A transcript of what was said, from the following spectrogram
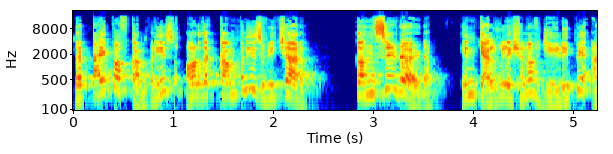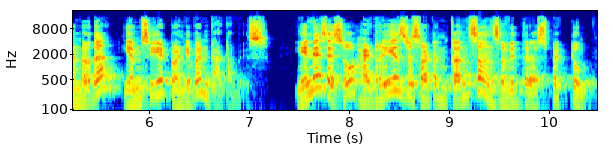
the type of companies or the companies which are considered in calculation of GDP under the MCA 21 database. NSSO had raised certain concerns with respect to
